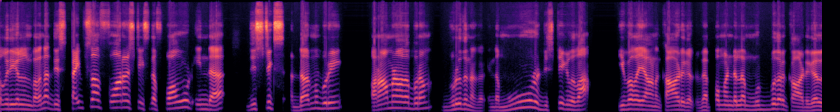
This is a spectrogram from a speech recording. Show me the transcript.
பகுதிகள்னு பார்த்தீங்கன்னா this types of forest is the found in the districts Dharmapuri Ramanathapuram Virudhunagar. இந்த மூணு டிஸ்ட்ரிக்டில் தான் இவ்வகையான காடுகள் வெப்பமண்டல முட்புதர் காடுகள்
